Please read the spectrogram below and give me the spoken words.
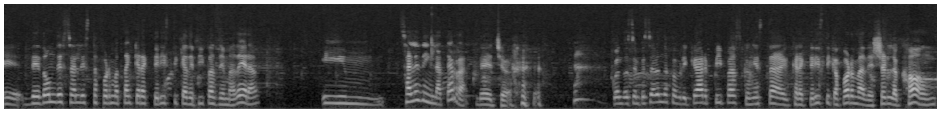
Eh, ¿De dónde sale esta forma tan característica de pipas de madera? Y mm, sale de Inglaterra, de hecho. Cuando se empezaron a fabricar pipas con esta característica forma de Sherlock Holmes,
